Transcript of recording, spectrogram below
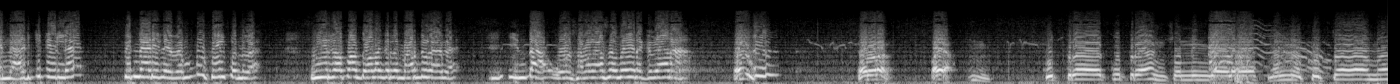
என்ன அடிச்சிட்டு இல்ல? பின்னாடி நான் ரொம்ப ஃபீல் பண்ணுவேன் உயிர் காப்பா தோலங்கிறத மறந்துடாத. இந்தா உன் சவகாசமே எனக்கு வேணாம். ம். குத்துற குத்துறன்னு சொன்னீங்களே. நல்ல குத்தாம.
